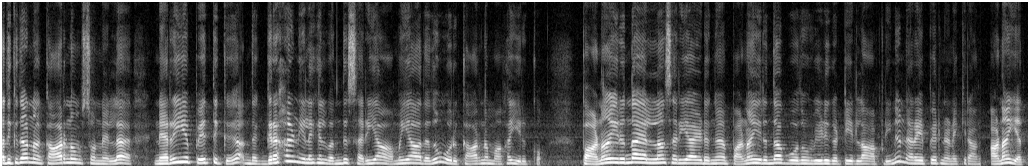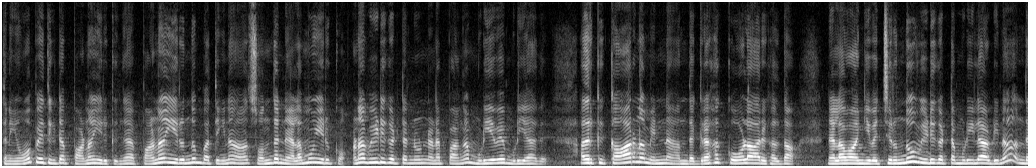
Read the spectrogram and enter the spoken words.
அதுக்கு தான் நான் காரணம் சொன்னேன்ல நிறைய பேர்த்துக்கு அந்த கிரக நிலைகள் வந்து சரியாக அமையாததும் ஒரு காரணமாக இருக்கும். பணம் இருந்தால் எல்லாம் சரியாயிடுங்க பணம் இருந்தால் போதும் வீடு கட்டிடலாம் அப்படின்னு நிறைய பேர் நினைக்கிறாங்க. ஆனால் எத்தனையோ பேர்த்துக்கிட்ட பணம் இருக்குங்க. பணம் இருந்தும் பார்த்தீங்கன்னா சொந்த நிலமும் இருக்கும். ஆனால் வீடு கட்டணும்னு நினைப்பாங்க. முடியவே முடியாது. அதற்கு காரணம் என்ன? அந்த கிரக கோளாறுகள் தான். நிலம் வாங்கி வச்சுருந்தும் வீடு கட்ட முடியல அப்படின்னா அந்த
